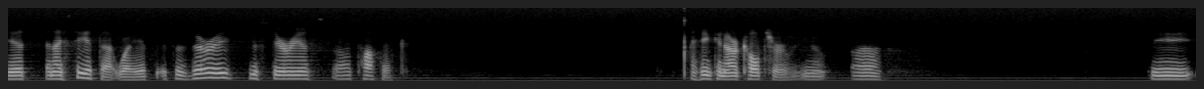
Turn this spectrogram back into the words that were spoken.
It, and I see it that way. It's, it's a very mysterious uh, topic. I think in our culture, you know, uh, the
